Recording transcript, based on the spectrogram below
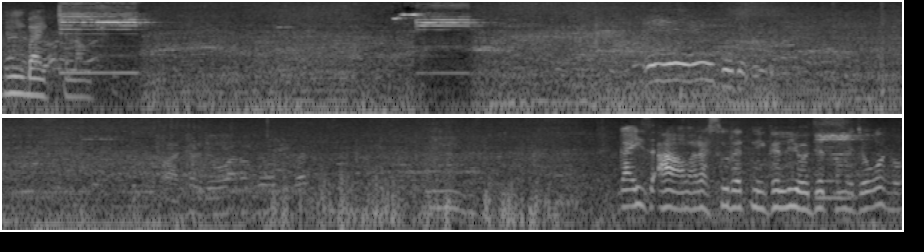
હું બાઇક ચલાવું છું. ગાઈઝ આ અમારા સુરતની ગલીઓ જે તમે જોવો છો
